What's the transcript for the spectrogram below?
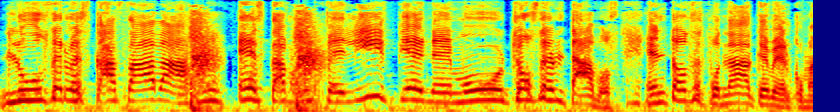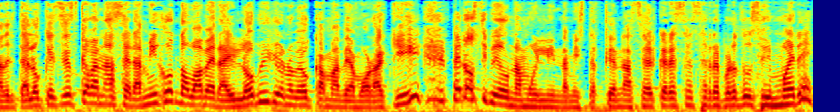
Lucero es casada, está muy feliz, tiene muchos centavos. Entonces, pues nada que ver, comadrita. Lo que sí es que van a ser amigos, no va a haber I love you, yo no veo cama de amor aquí, pero sí veo una muy linda amistad que nace, crece, se reproduce y muere,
